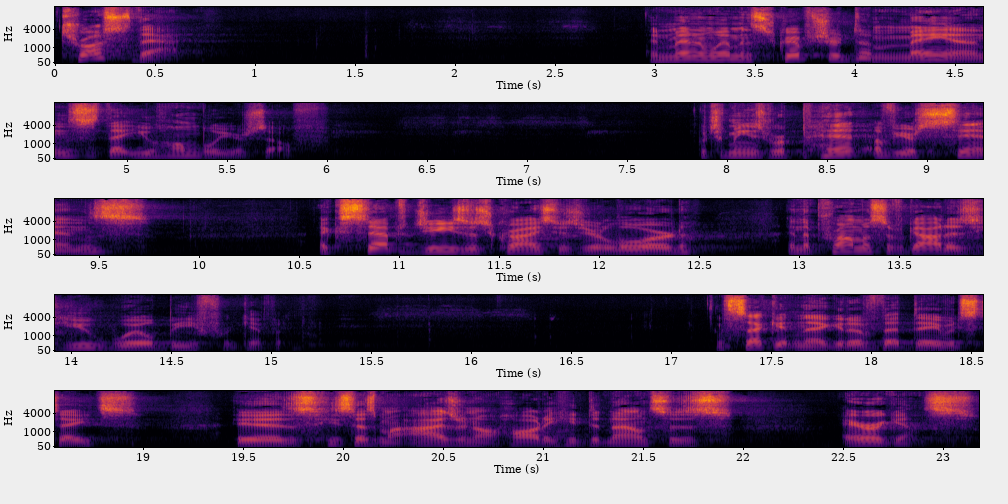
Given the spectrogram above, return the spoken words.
Trust that. And men and women, Scripture demands that you humble yourself, which means repent of your sins, accept Jesus Christ as your Lord, and the promise of God is you will be forgiven. The second negative that David states is he says, My eyes are not haughty. He denounces arrogance.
